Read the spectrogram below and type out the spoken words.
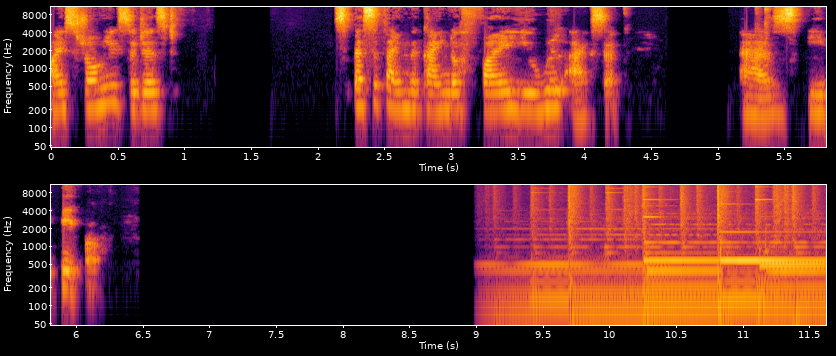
I strongly suggest specifying the kind of file you will accept as a paper. Thank you.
